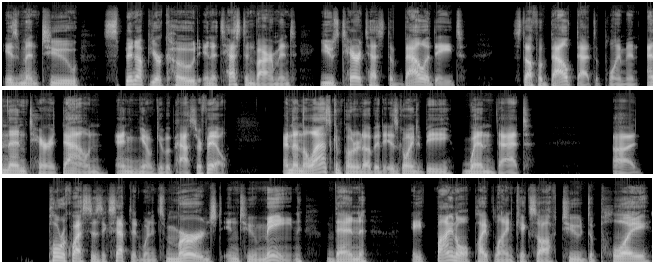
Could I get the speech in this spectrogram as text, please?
is meant to spin up your code in a test environment, use Terratest to validate stuff about that deployment, and then tear it down and you know give a pass or fail. And then the last component of it is going to be when that uh, pull request is accepted, when it's merged into main, then a final pipeline kicks off to deploy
